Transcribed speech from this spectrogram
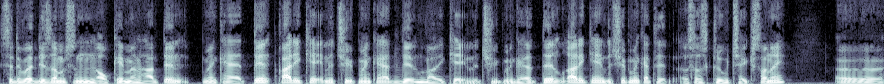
så det var ligesom sådan, okay, man har den, man kan have den radikale type, man kan have den Mhm. radikale type, man kan have den radikale type, man kan have den, og så skrive teksterne, ikke? Øh,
